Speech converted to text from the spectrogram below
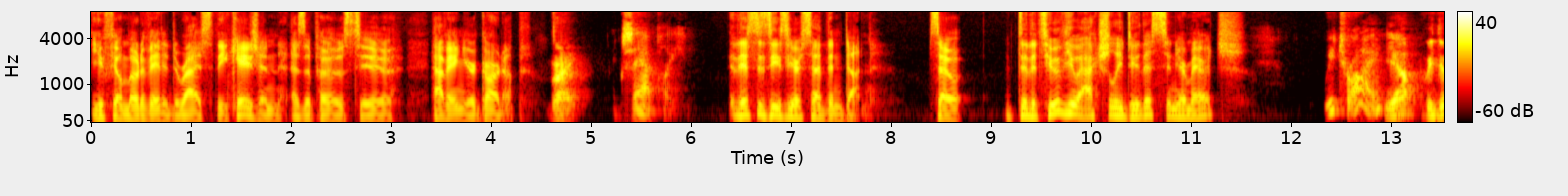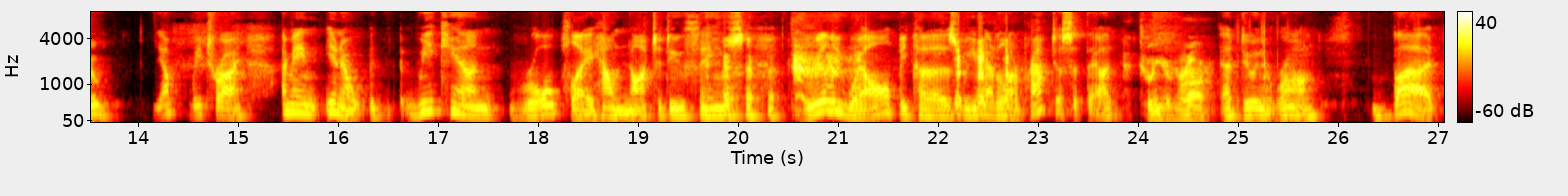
you feel motivated to rise to the occasion as opposed to having your guard up. Right. Exactly. This is easier said than done. So, do the two of you actually do this in your marriage? We try. Yeah, we do. Yep, we try. I mean, you know, we can role play how not to do things really well because we've had a lot of practice at that. Doing it wrong. At doing it wrong. But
